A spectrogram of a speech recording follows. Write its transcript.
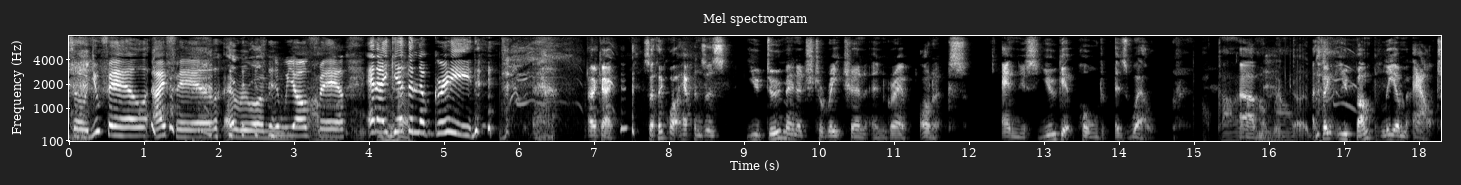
So you fail, I fail. Everyone- we all fail. And I get an upgrade. Okay. so I think what happens is you do manage to reach in and grab Onyx, and just you get pulled as well. Oh God! Um, oh, no. I think you bump Liam out.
